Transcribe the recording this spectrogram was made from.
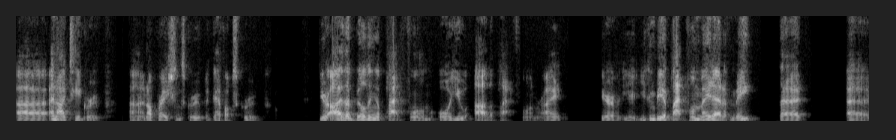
uh, an IT group uh, an operations group, a DevOps group. You're either building a platform or you are the platform, right? You're, you, you can be a platform made out of meat that uh,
